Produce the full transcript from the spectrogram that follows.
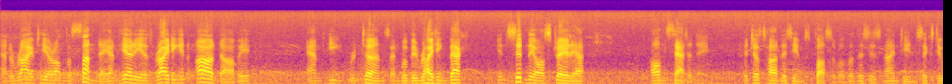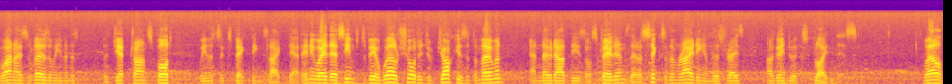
and arrived here on the Sunday, and here he is riding in our derby, and he returns and will be riding back in Sydney, Australia on Saturday. It just hardly seems possible, but this is 1961, I suppose, and must, with jet transport, we must expect things like that. Anyway, there seems to be a world shortage of jockeys at the moment, and no doubt these Australians, there are six of them riding in this race, are going to exploit this. Well,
